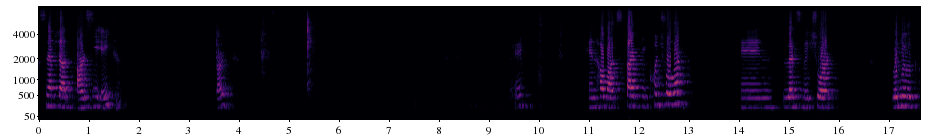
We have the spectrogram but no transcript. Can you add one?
snapshot RC8. Start. okay and how about start the controller and let's make sure when you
